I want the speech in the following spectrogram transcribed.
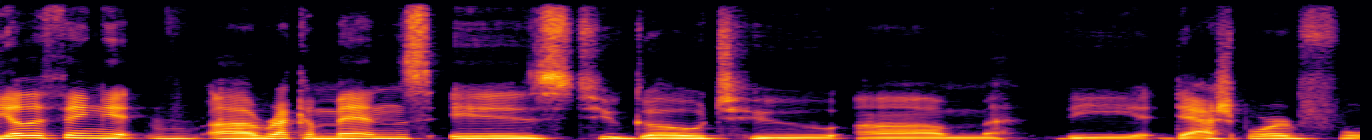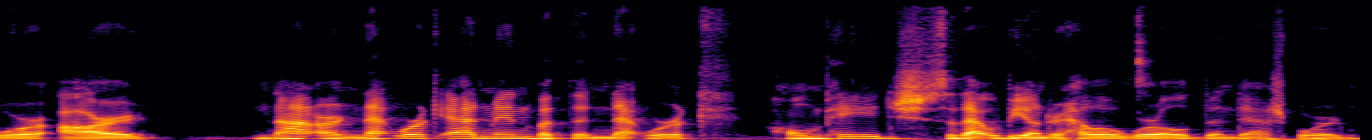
The other thing it uh, recommends is to go to um, the dashboard for our not our network admin, but the network homepage. So that would be under Hello World then dashboard.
